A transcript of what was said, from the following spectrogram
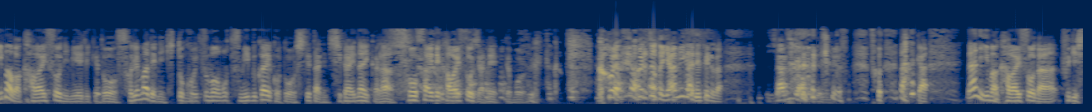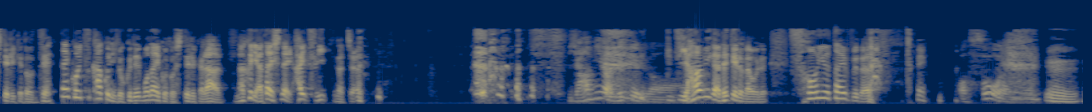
今はかわいそうに見えるけど、それまでにきっとこいつも罪深いことをしてたに違いないから、総裁でかわいそうじゃねえって思う。これ、これちょっと闇が出てるな。闇が出てる。そう、なんか、何今かわいそうなふりしてるけど、絶対こいつ過去にろくでもないことをしてるから、泣くに値しない。はい、次ってなっちゃう。闇は出てるな 闇が出てるな、俺。そういうタイプだ。あ、そうなんだ。うん。なる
